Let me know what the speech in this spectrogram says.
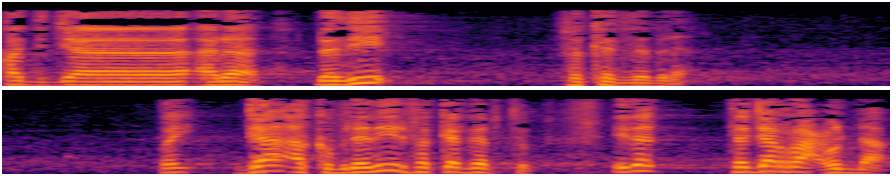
قد جاءنا نذير فكذبنا. طيب جاءكم نذير فكذبتم. إذا تجرعوا النار.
